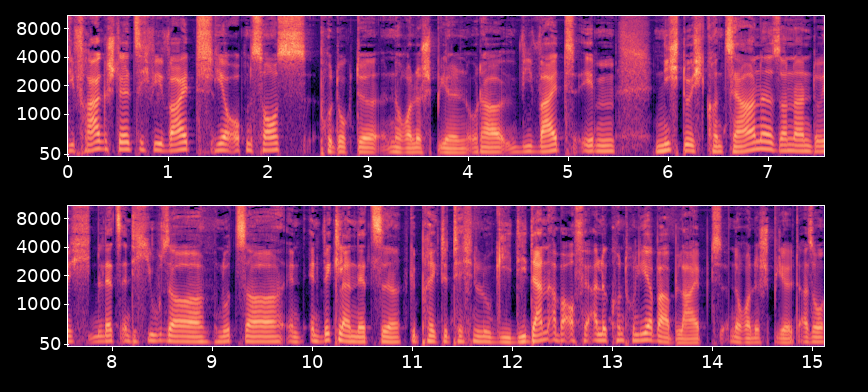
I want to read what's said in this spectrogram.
Die Frage stellt sich, wie weit hier Open Source Produkte eine Rolle spielen oder wie weit eben nicht durch Konzerne, sondern durch letztendlich User, Nutzer, Ent Entwicklernetze geprägte Technologie, die dann aber auch für alle kontrollierbar bleibt, eine Rolle spielt. Also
